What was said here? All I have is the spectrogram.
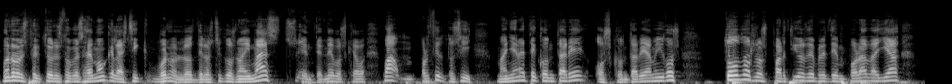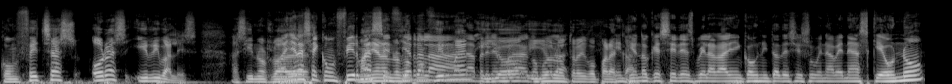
Bueno, respecto a nuestro Casa de Mon, que las chicas, bueno, los de los chicos no hay más, entendemos que. Va, por cierto, sí, mañana te contaré, os contaré, amigos, todos los partidos de pretemporada ya con fechas, horas y rivales. Así nos lo Mañana se confirma, mañana se nos lo cierra la- confirman la, y yo, y yo la- lo traigo para acá. Entiendo que se desvelará la incógnita de si suben a Benasque o no.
